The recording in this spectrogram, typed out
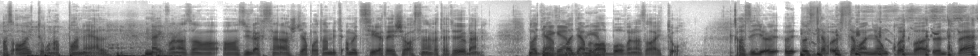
az ajtón a panel, megvan az a, az üvegszálas gyapot, amit, amit szigetelésre használnak a tetőben? Nagyjából, igen, nagyjából igen. abból van az ajtó. Az így össze, össze van nyomkodva, öntve,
